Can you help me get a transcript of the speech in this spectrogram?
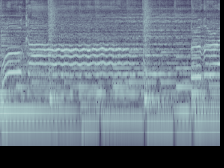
Walk on through the rain.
